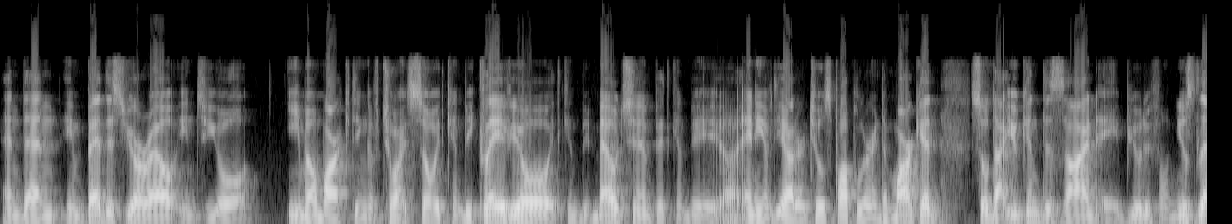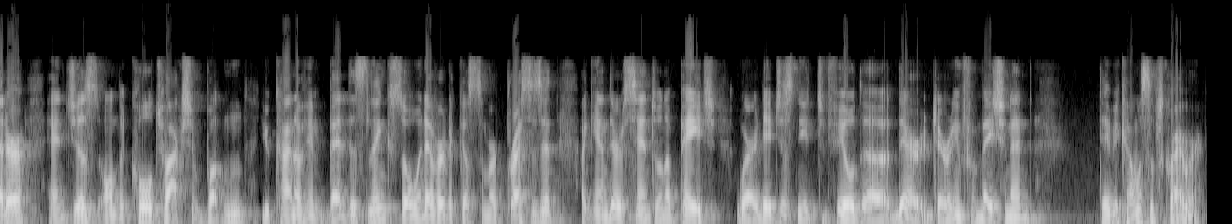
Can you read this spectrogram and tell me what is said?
and then embed this URL into your email marketing of choice. So it can be Klaviyo, it can be MailChimp, it can be uh, any of the other tools popular in the market, so that you can design a beautiful newsletter and just on the call to action button, you kind of embed this link. So whenever the customer presses it, again, they're sent on a page where they just need to fill the, their, their information and they become a subscriber.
